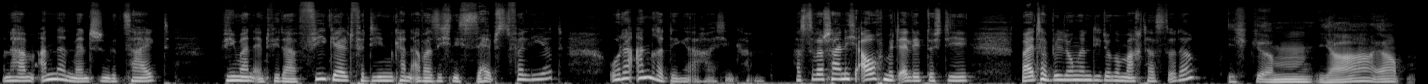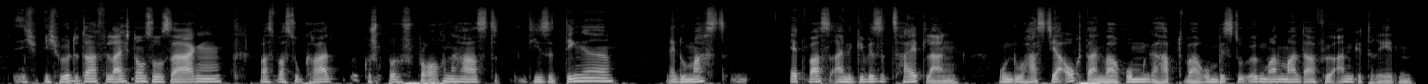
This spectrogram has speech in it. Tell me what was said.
und haben anderen Menschen gezeigt, wie man entweder viel Geld verdienen kann, aber sich nicht selbst verliert oder andere Dinge erreichen kann. Hast du wahrscheinlich auch miterlebt durch die Weiterbildungen, die du gemacht hast, oder? Ich, ähm, ja, ja, ich, ich würde da vielleicht noch so sagen, was, was du gerade gesprochen hast, diese Dinge, ne, du machst etwas eine gewisse Zeit lang und du hast ja auch dein Warum gehabt. Warum bist du irgendwann mal dafür angetreten?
